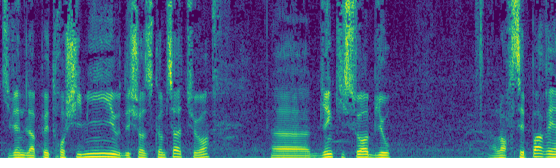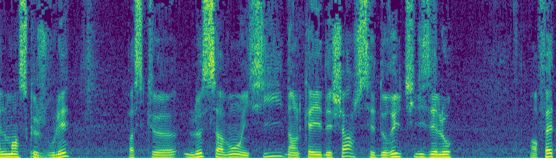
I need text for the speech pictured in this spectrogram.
qui viennent de la pétrochimie ou des choses comme ça, tu vois, bien qu'ils soient bio. Alors c'est pas réellement ce que je voulais, parce que le savon ici, dans le cahier des charges, c'est de réutiliser l'eau. En fait,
